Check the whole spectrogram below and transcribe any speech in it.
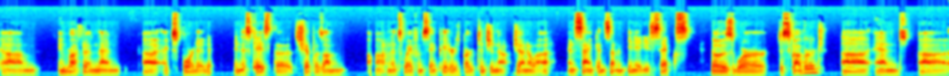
um, in Russia and then uh, exported. In this case, the ship was on on its way from St. Petersburg to Geno- Genoa and sank in 1786. Those were discovered uh, and uh,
